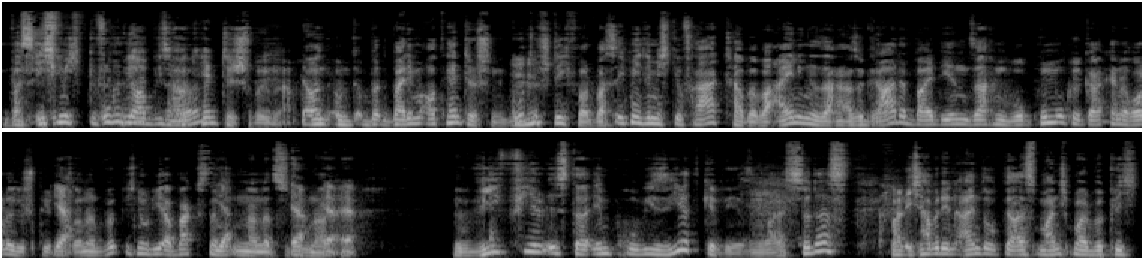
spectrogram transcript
Was ich mich gefragt unglaublich habe- authentisch rüber. Und, und bei dem Authentischen, gutes Mhm. Stichwort. Was ich mich nämlich gefragt habe, bei einigen Sachen, also gerade bei den Sachen, wo Pumuckl gar keine Rolle gespielt Ja. hat, sondern wirklich nur die Erwachsenen Ja. miteinander zu tun ja, hatten. Wie viel ist da improvisiert gewesen, weißt du das? Weil ich habe den Eindruck, da ist manchmal wirklich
